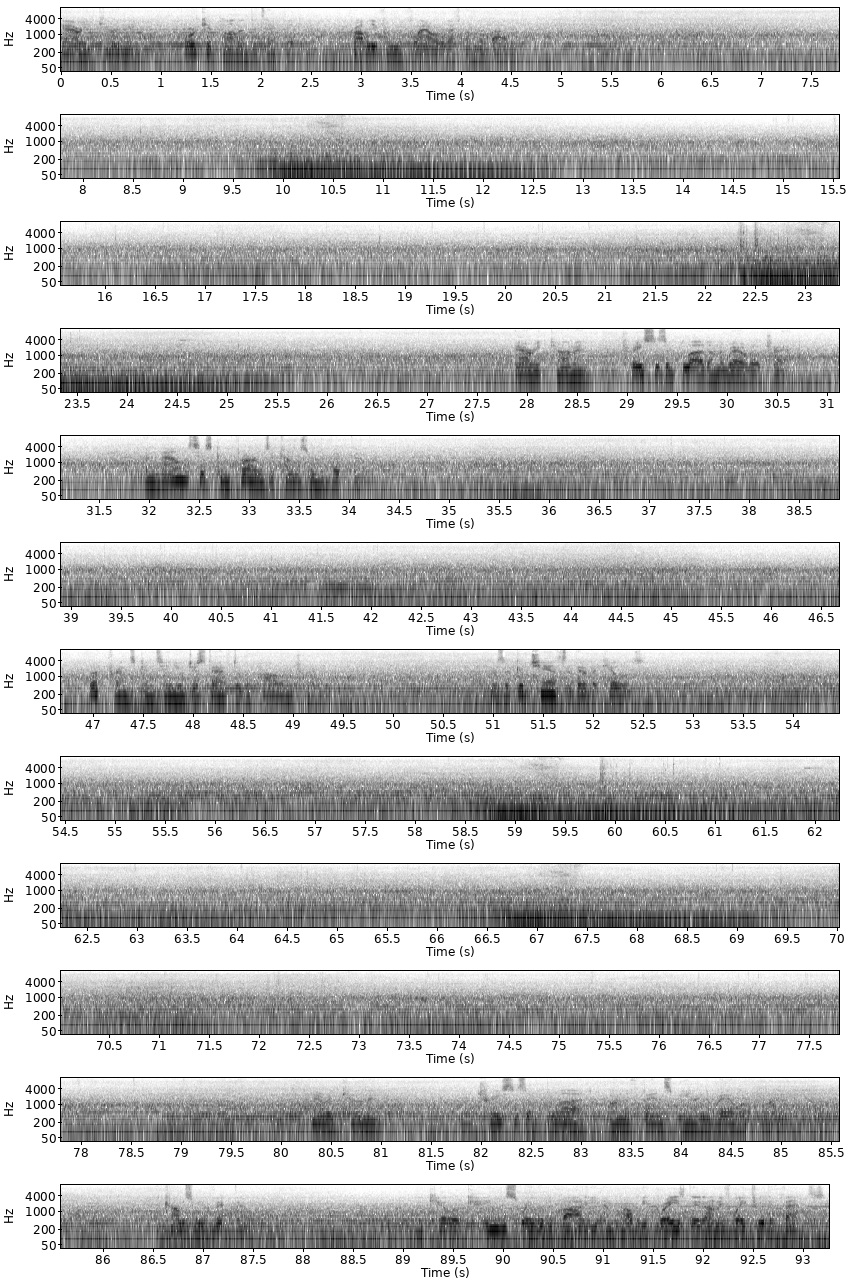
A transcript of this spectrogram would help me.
Harry comment, orchid pollen detected, probably from the flower left on the body. Harry comment, traces of blood on the railroad track. Analysis confirms it comes from the victim. Footprints continue just after the pollen trail. There's a good chance that they're the killers. Behind the railroad line. It comes from the victim. The killer came this way with the body and probably grazed it on his way through the fence.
